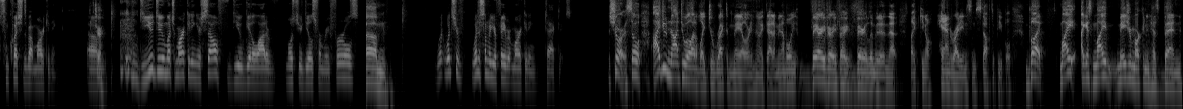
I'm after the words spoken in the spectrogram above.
some questions about marketing. Um, Sure. do you do much marketing yourself? Do you get a lot of most of your deals from referrals? Um, What, what's your what are some of your favorite marketing tactics? Sure. So I do not do a lot of like direct mail or anything like that. I mean, I'm only very, very, very, very limited in that, like, you know, handwriting some stuff to people. But my, I guess my major marketing has been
